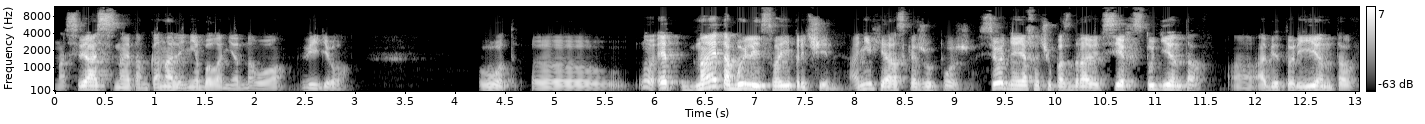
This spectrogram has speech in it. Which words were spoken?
на связь, на этом канале не было ни одного видео. Вот. Э, ну, это, на это были свои причины, о них я расскажу позже. Сегодня я хочу поздравить всех студентов, э, абитуриентов,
